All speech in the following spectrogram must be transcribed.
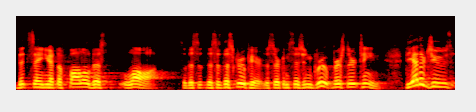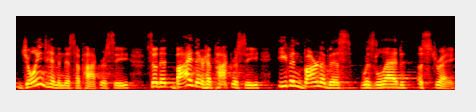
that's saying you have to follow this law. So this, this is this group here, the circumcision group. Verse 13. The other Jews joined him in this hypocrisy, so that by their hypocrisy, even Barnabas was led astray.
